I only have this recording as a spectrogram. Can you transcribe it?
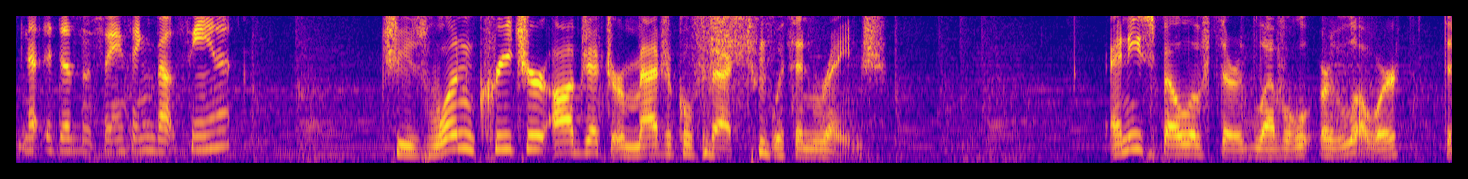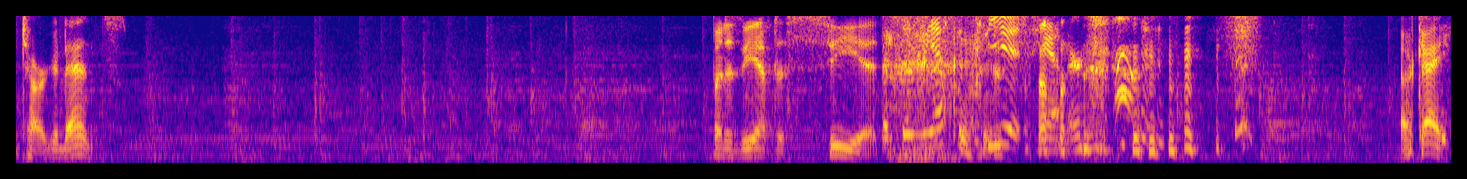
No, It doesn't say anything about seeing it. Choose one creature, object, or magical effect within range. Any spell of third level or lower, the target ends. But does he have to see it? But Does he have to see it, Tanner? Okay.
